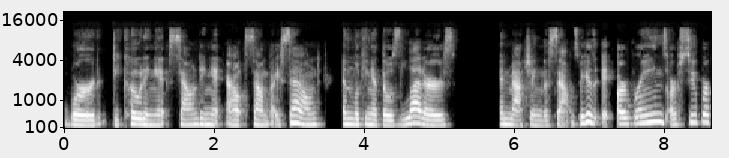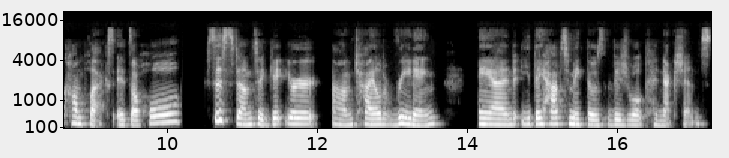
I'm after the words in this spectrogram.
word decoding it sounding it out sound by sound and looking at those letters and matching the sounds. Because it, our brains are super complex. It's a whole system to get your um, child reading and they have to make those visual connections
